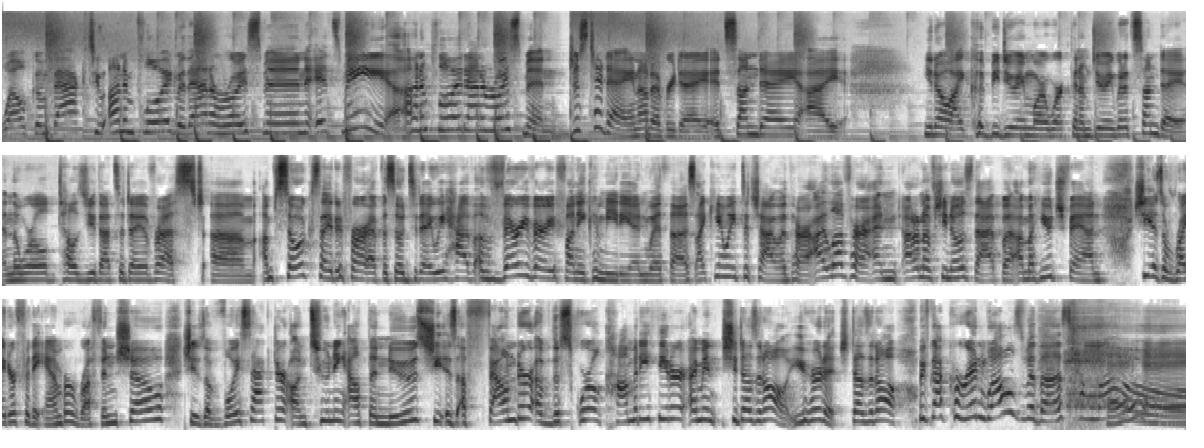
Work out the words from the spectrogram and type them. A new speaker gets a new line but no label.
Welcome back to Unemployed with Anna Roisman. It's me, Unemployed Anna Roisman. Just today, not every day. It's Sunday. I you know, I could be doing more work than I'm doing, but it's Sunday and the world tells you that's a day of rest. Um, I'm so excited for our episode today. We have a very, very funny comedian with us. I can't wait to chat with her. I love her. And I don't know if she knows that, but I'm a huge fan. She is a writer for The Amber Ruffin Show. She is a voice actor on Tuning Out the News. She is a founder of the Squirrel Comedy Theater. I mean, she does it all. You heard it. She does it all. We've got Corinne Wells with us. Hello.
